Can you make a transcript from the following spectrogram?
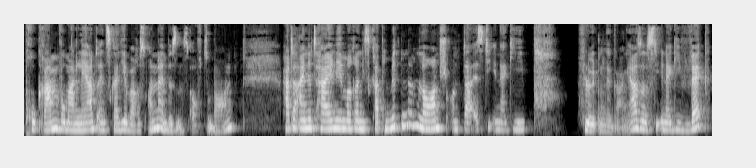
Programm, wo man lernt, ein skalierbares Online-Business aufzubauen hatte eine Teilnehmerin, die ist gerade mitten im Launch und da ist die Energie pff, flöten gegangen. Ja, also ist die Energie weg.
